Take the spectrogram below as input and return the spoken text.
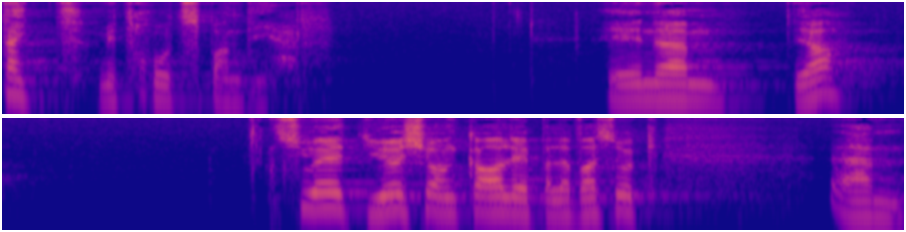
tyd met God spandeer. En ehm um, ja. So het Joshua en Caleb, hulle was ook ehm um,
